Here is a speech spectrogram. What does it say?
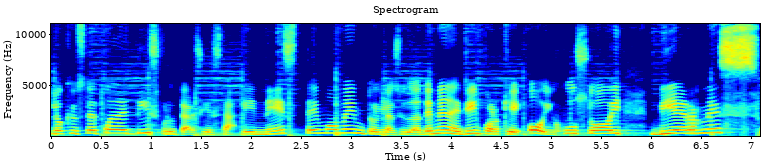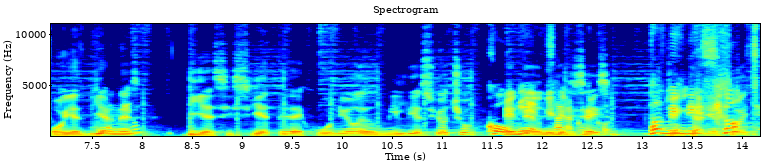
lo que usted puede disfrutar si está en este momento en la ciudad de Medellín, porque hoy, justo hoy, viernes... Hoy es viernes. 17 de junio de 2018. Eh, de 2016. 2018.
